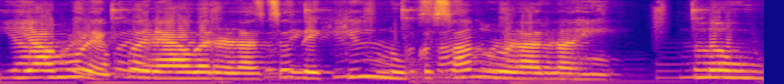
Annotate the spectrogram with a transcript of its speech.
यामुळे पर्यावरणाचं देखील नुकसान होणार नाही. नऊ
